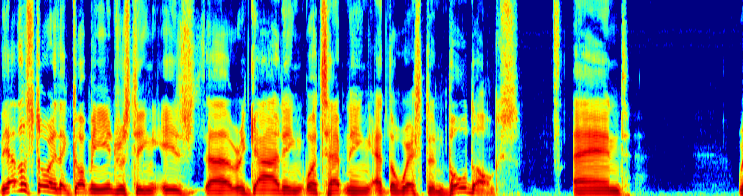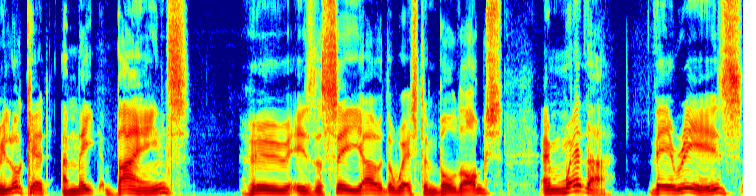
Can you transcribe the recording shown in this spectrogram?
The other story that got me interesting is uh, regarding what's happening at the Western Bulldogs. And we look at Ameet Bains, who is the CEO of the Western Bulldogs, and whether there is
